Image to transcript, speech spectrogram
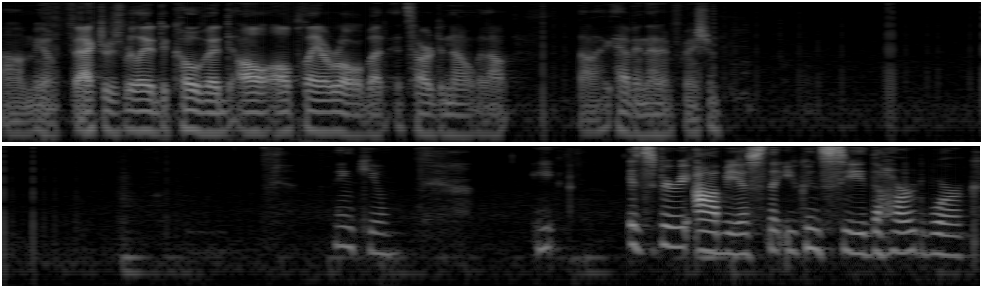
um, you know factors related to COVID all all play a role, but it's hard to know without uh, having that information. Thank you. It's very obvious that you can see the hard work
